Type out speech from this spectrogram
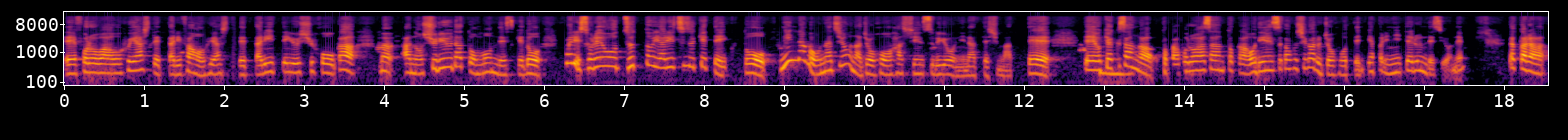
えー、フォロワーを増やしていったり、ファンを増やしていったりっていう手法が、まあ、あの、主流だと思うんですけど、やっぱりそれをずっとやり続けていくと、みんなが同じような情報を発信するようになってしまって、で、お客さんがとか、フォロワーさんとか、オーディエンスが欲しがる情報ってやっぱり似てるんですよね。だから、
